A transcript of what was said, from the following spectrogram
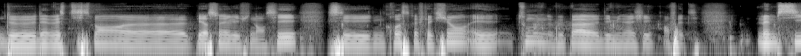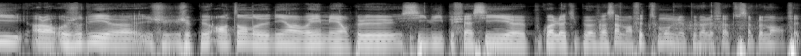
d'investissements euh, personnels et financiers. C'est une grosse réflexion et tout le monde ne peut pas déménager. En fait même si alors aujourd'hui je, je, peux entendre dire oui mais on peut si lui il peut faire ci pourquoi l'autre il peut pas faire ça mais en fait tout le monde ne peut pas le faire tout simplement en fait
